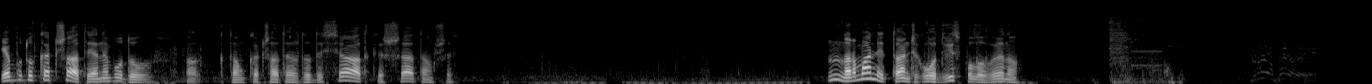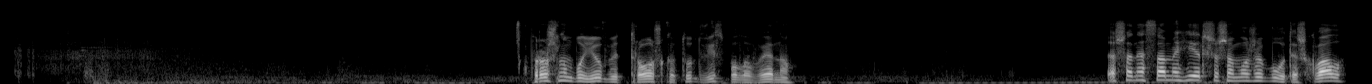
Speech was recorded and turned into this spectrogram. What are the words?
Я буду качати, я не буду а, там качати аж до десятки, ще там щось. Ну, нормальний танчик, о, дві з половиною. Прошлому бою би трошки, тут дві з половиною. Це ще не саме гірше, що може бути. Шквал,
